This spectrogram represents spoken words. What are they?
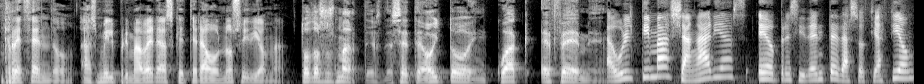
Recendo, as mil primaveras que terá o noso idioma. Todos os martes de 7 a 8 en Cuac FM. A última, Xan Arias é o presidente da asociación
